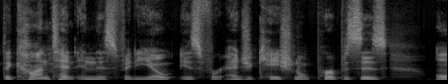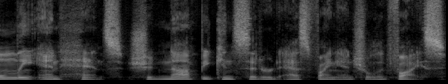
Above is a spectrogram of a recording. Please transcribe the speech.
The content in this video is for educational purposes only and hence should not be considered as financial advice.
